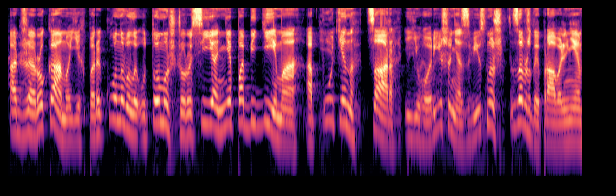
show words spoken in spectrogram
адже роками їх переконували у тому, що Росія непобідіма, а Путін цар, і його рішення, звісно ж, завжди правильні.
